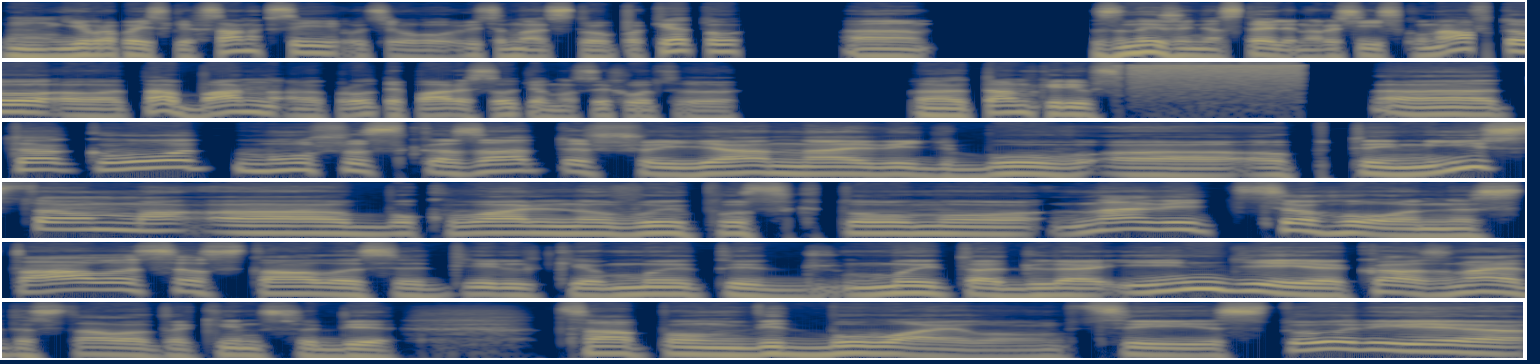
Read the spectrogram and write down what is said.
європейських санкцій, оцього 18-го пакету, е, зниження стелі на російську нафту та бан проти пари сотень цих от танкерів. Е, Так от, мушу сказати, що я навіть був е, оптимістом е, буквально випуск тому. Навіть цього не сталося. Сталося тільки мити, мита для Індії, яка, знаєте, стала таким собі цапом відбувайлом в цій історії.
